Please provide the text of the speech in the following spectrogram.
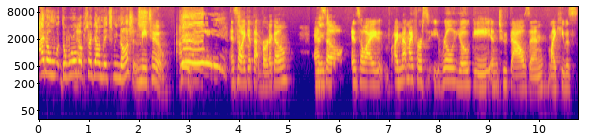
I don't. The world upside down makes me nauseous. Me too. and so I get that vertigo. And so and so I I met my first real yogi in 2000. Like he was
